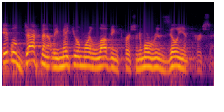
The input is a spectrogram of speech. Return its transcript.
It will definitely make you a more loving person, a more resilient person.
